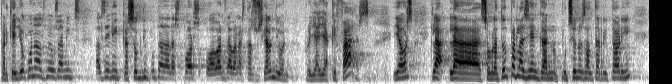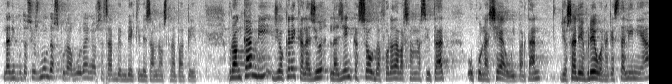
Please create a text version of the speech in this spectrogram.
perquè jo quan als meus amics els dic que sóc diputada d'Esports o abans de Benestar Social em diuen, però ja, ja què fas? Llavors, clar, la, sobretot per la gent que potser no és al territori, la Diputació és molt desconeguda i no se sap ben bé quin és el nostre paper. Però, en canvi, jo crec que la, la gent que sou de fora de Barcelona ciutat ho coneixeu i, per tant, jo seré breu en aquesta línia,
